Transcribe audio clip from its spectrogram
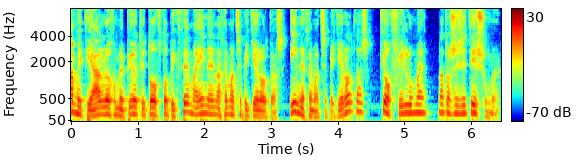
αν μη τι άλλο, έχουμε πει ότι το off-topic θέμα είναι ένα θέμα της επικαιρότητας. Είναι θέμα της επικαιρότητας και οφείλουμε να το συζητήσουμε.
